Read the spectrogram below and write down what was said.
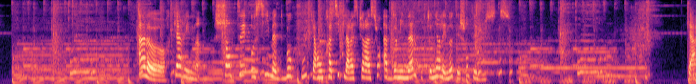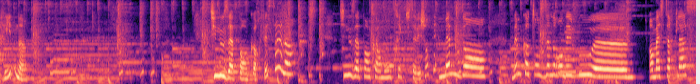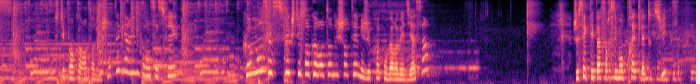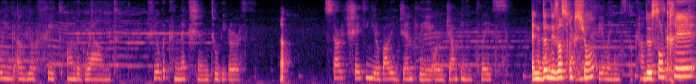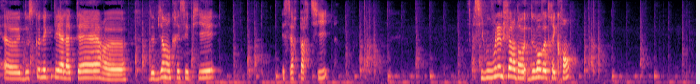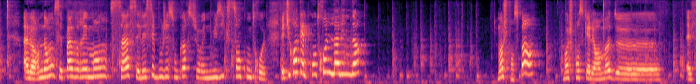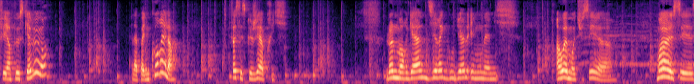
Alors, Karine, chanter aussi m'aide beaucoup car on pratique la respiration abdominale pour tenir les notes et chanter juste. Karine Tu nous as pas encore fait ça là Tu nous as pas encore montré que tu savais chanter Même dans... Même quand on se donne rendez-vous euh, en masterclass, je t'ai pas encore entendu chanter Karine, comment ça se fait? Comment ça se fait que je t'ai pas encore entendu chanter? Mais je crois qu'on va remédier à ça. Je sais que t'es pas forcément prête là tout de suite. Ah. Elle nous donne des instructions de s'ancrer, euh, de se connecter à la terre, euh, de bien ancrer ses pieds. Et c'est reparti. Si vous voulez le faire devant votre écran, alors non, c'est pas vraiment ça, c'est laisser bouger son corps sur une musique sans contrôle. Mais tu crois qu'elle contrôle là, Linda? Moi, je pense pas. Hein. Moi, je pense qu'elle est en mode, euh, elle fait un peu ce qu'elle veut. Hein. Elle a pas une corée là. Enfin, c'est ce que j'ai appris. Lon Morgan, direct Google est mon ami. Ah ouais, moi, tu sais, euh, moi, c'est,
